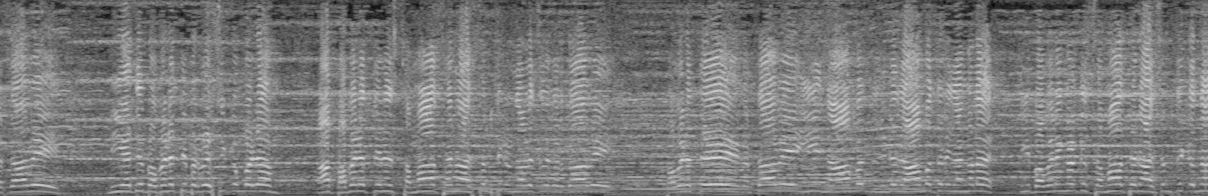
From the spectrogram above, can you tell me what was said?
കർത്താവേ നീ അത് ഭവനത്തിൽ പ്രവേശിക്കുമ്പോഴും ആ ഭവനത്തിന് സമാധാന ആശംസകൾ നടത്തുന്ന കർത്താവേ. ഭവനത്തെ കർത്താവെ ഈ നാമ നിന്റെ നാമത്തിന് ഞങ്ങൾ ഈ ഭവനങ്ങൾക്ക് സമാധാനം ആശംസിക്കുന്ന.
